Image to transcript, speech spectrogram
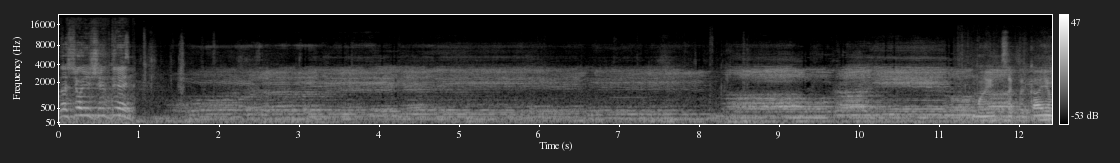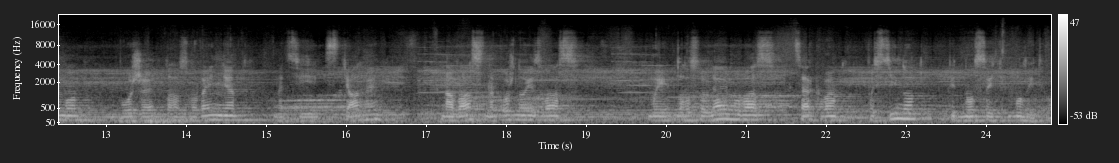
на сьогоднішній день. Ми закликаємо Боже благословення на ці стяги, на вас, на кожного із вас. Ми благословляємо вас. Церква постійно підносить молитву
